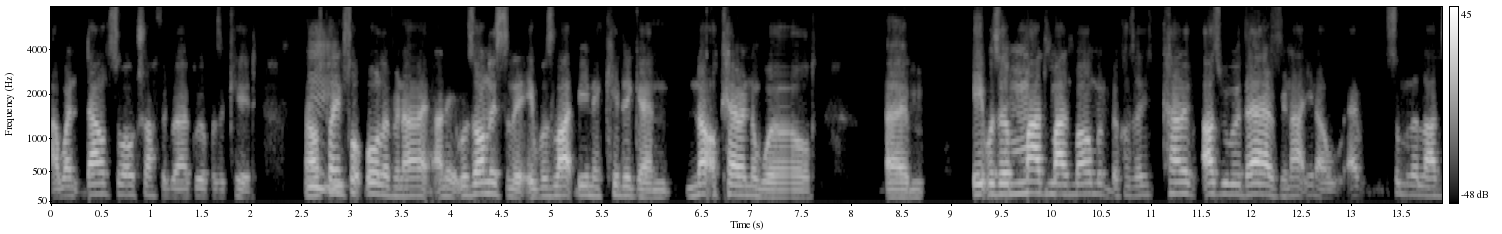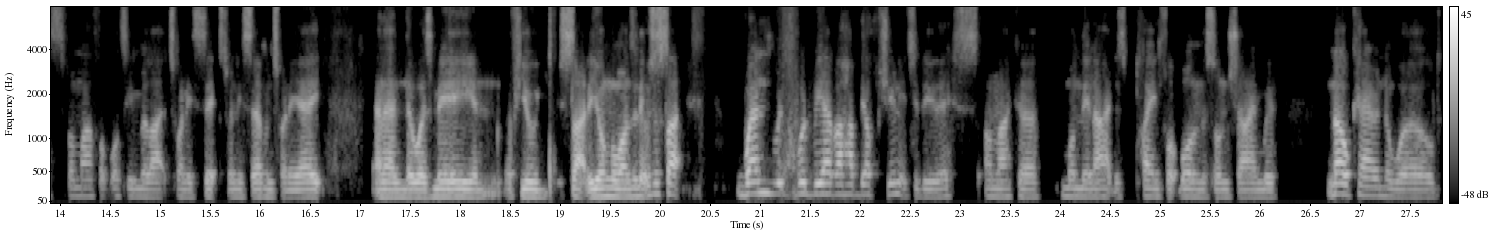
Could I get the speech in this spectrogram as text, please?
I went down to Old Trafford where I grew up as a kid. I was Mm. playing football every night, and it was honestly, it was like being a kid again, not a care in the world. Um, it was a mad, mad moment because I kind of, as we were there every night, you know, some of the lads from my football team were like 26, 27, 28. And then there was me and a few slightly younger ones. And it was just like, when would, would we ever have the opportunity to do this on like a Monday night, just playing football in the sunshine with no care in the world?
